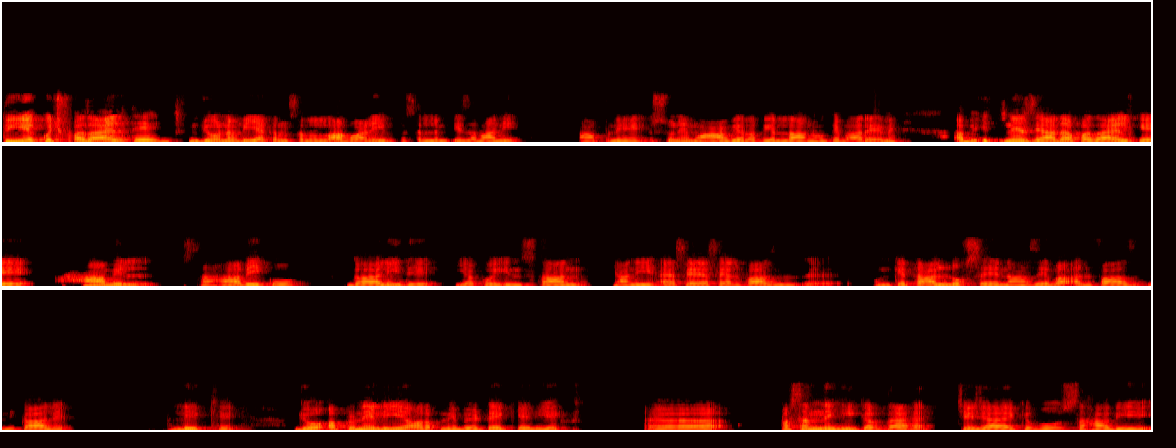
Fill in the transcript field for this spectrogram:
تو یہ کچھ فضائل تھے جو نبی اکرم صلی اللہ علیہ وسلم کی زبانی آپ نے سنے معاویہ رضی اللہ عنہ کے بارے میں۔ اب اتنے زیادہ فضائل کے حامل صحابی کو گالی دے یا کوئی انسان یعنی ایسے ایسے الفاظ، ان کے تعلق سے نازیبہ الفاظ نکالے، لکھے، جو اپنے لیے اور اپنے بیٹے کے لیے پسند نہیں کرتا ہے۔ چے جائے کہ وہ صحابی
